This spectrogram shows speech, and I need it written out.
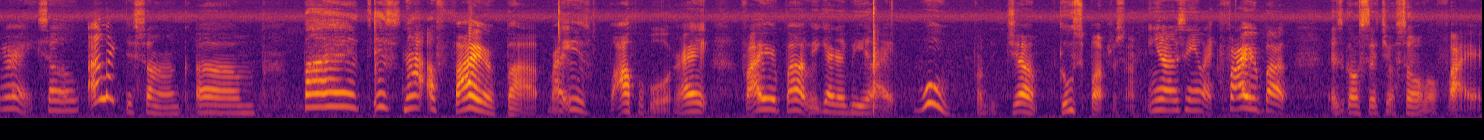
Alright, so I like this song. Um but it's not a fire bop, right? It's boppable, right? Fire bop, we gotta be like, woo, from the jump, goosebumps or something. You know what I'm saying? Like fire bop is gonna set your soul on fire.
